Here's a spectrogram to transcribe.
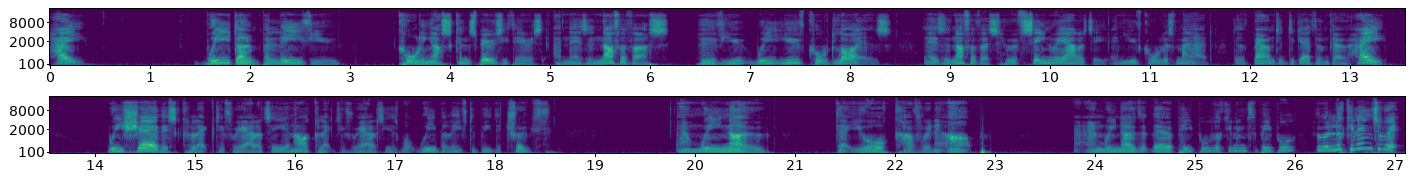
hey, we don't believe you calling us conspiracy theorists, and there's enough of us who've you we you've called liars. There's enough of us who have seen reality, and you've called us mad that have bounded together and go, hey, we share this collective reality, and our collective reality is what we believe to be the truth. And we know that you're covering it up, and we know that there are people looking into the people who are looking into it.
